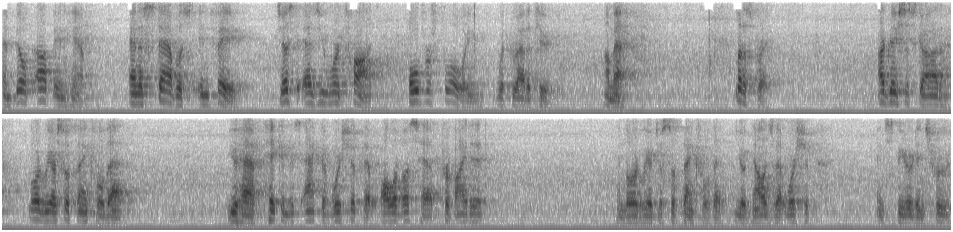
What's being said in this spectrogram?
and built up in him, and established in faith, just as you were taught, overflowing with gratitude. Amen. Let us pray. Our gracious God, Lord, we are so thankful that you have taken this act of worship that all of us have provided. And Lord, we are just so thankful that you acknowledge that worship in spirit and truth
